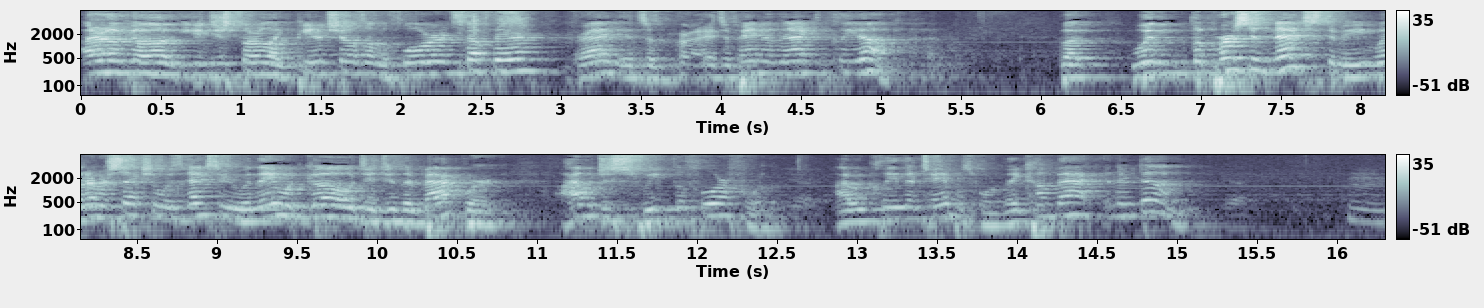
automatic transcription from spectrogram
I don't know if y'all know, you can just throw like peanut shells on the floor and stuff there. Right? It's a it's a pain in the neck to clean up. But when the person next to me, whatever section was next to me, when they would go to do their back work, I would just sweep the floor for them. I would clean their tables for them. They come back and they're done. Hmm.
